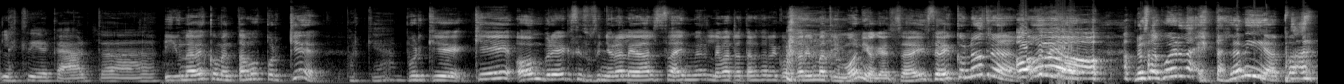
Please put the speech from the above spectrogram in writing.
le escribe cartas. y una vez comentamos por qué. ¿Por qué? Porque qué hombre, si su señora le da Alzheimer, le va a tratar de recordar el matrimonio, ¿cachai? Se va a ir con otra. ¡Obvio! ¿No se acuerda? Esta es la mía, pa.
